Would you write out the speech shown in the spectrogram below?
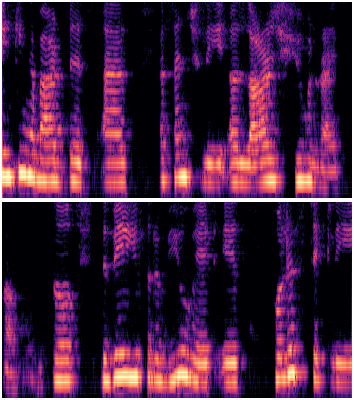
thinking about this as essentially a large human rights problem. So the way you sort of view it is holistically,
